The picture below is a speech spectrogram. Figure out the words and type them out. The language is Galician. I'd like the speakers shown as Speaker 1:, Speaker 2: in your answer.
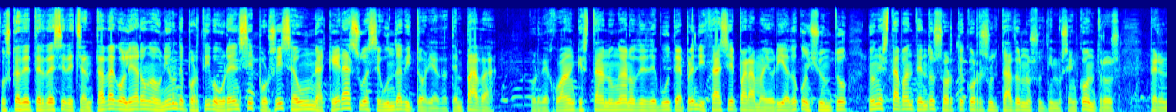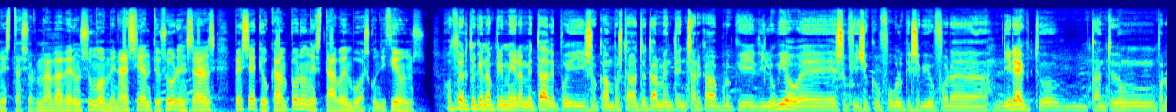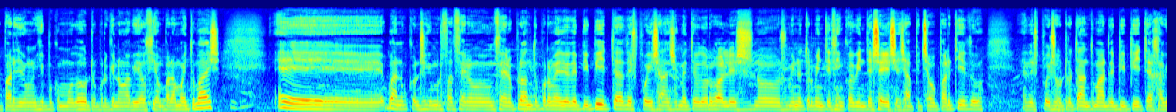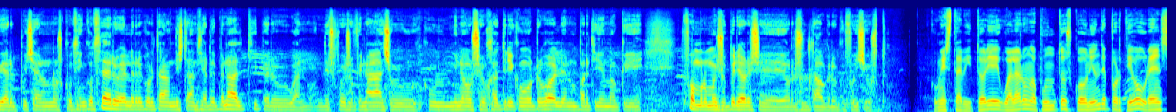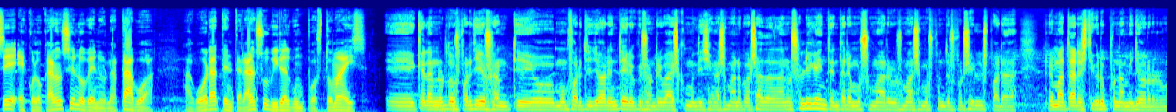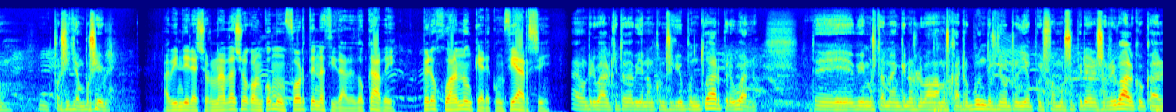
Speaker 1: Os cadetes de Chantada golearon a Unión Deportiva Ourense por 6 a 1 na que era a súa segunda vitoria da tempada. Os de Juan, que está nun ano de debut e aprendizaxe para a maioría do conxunto, non estaban tendo sorte co resultado nos últimos encontros, pero nesta xornada deronse unha homenaxe ante os Ourensans, pese a que o campo non estaba en boas condicións.
Speaker 2: O certo é que na primeira metade pois o campo estaba totalmente encharcado porque diluviou e eso fixo que o fútbol que se viu fora directo, tanto dun, por parte dun equipo como do outro, porque non había opción para moito máis. Uh -huh. E, bueno, conseguimos facer un cero pronto por medio de Pipita, despois Anxo meteu dos goles nos minutos 25 e 26 e xa pechou o partido, e despois outro tanto máis de Pipita e Javier puxeron nos co 5-0, e le recortaron distancias de penalti, pero, bueno, despois ao final Anxo culminou o seu hat-trick con outro gol en un partido no que fomos moi superiores e o resultado creo que foi xusto.
Speaker 1: Con esta vitoria igualaron a puntos coa Unión Deportiva Ourense e colocáronse novenos na táboa. Agora tentarán subir algún posto máis.
Speaker 2: Eh, quedan nos dous partidos ante o Monforte e o Arenteiro, que son rivais, como dixen a semana pasada, da nosa liga. e Intentaremos sumar os máximos puntos posibles para rematar este grupo na mellor posición posible.
Speaker 1: A vindeira xornada xogan como un forte na cidade do Cabe, pero Juan non quere confiarse.
Speaker 2: É un rival que todavía non conseguiu puntuar, pero bueno, eh, vimos tamén que nos levábamos 4 puntos e outro día pois fomos superiores ao rival, co cal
